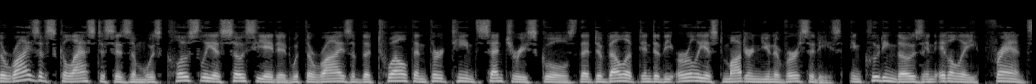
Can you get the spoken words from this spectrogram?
The rise of scholasticism was closely associated with the rise of the 12th and 13th century schools that developed into the earliest modern universities, including those in Italy, France,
